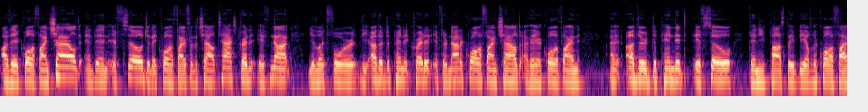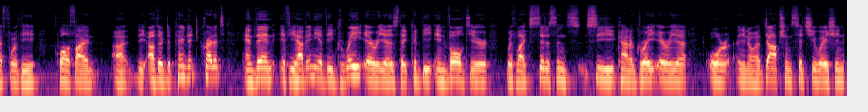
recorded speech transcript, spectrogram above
Are they a qualifying child? And then if so, do they qualify for the child tax credit? If not, you look for the other dependent credit. If they're not a qualifying child, are they a qualifying uh, other dependent? If so, then you possibly be able to qualify for the qualifying uh, the other dependent credit. And then if you have any of the gray areas that could be involved here with like citizens C kind of gray area or, you know, adoption situation,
